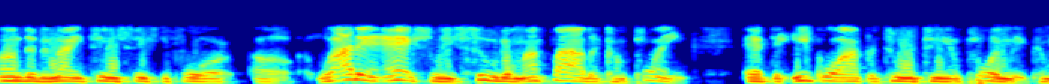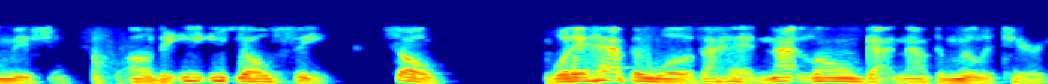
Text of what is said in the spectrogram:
under the 1964. Uh, well, I didn't actually sue them. I filed a complaint at the Equal Opportunity Employment Commission, uh, the EEOC. So what had happened was I had not long gotten out the military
